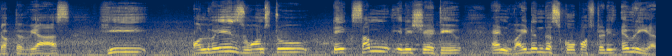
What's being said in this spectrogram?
Dr. Vyas, he always wants to take some initiative and widen the scope of studies every year.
